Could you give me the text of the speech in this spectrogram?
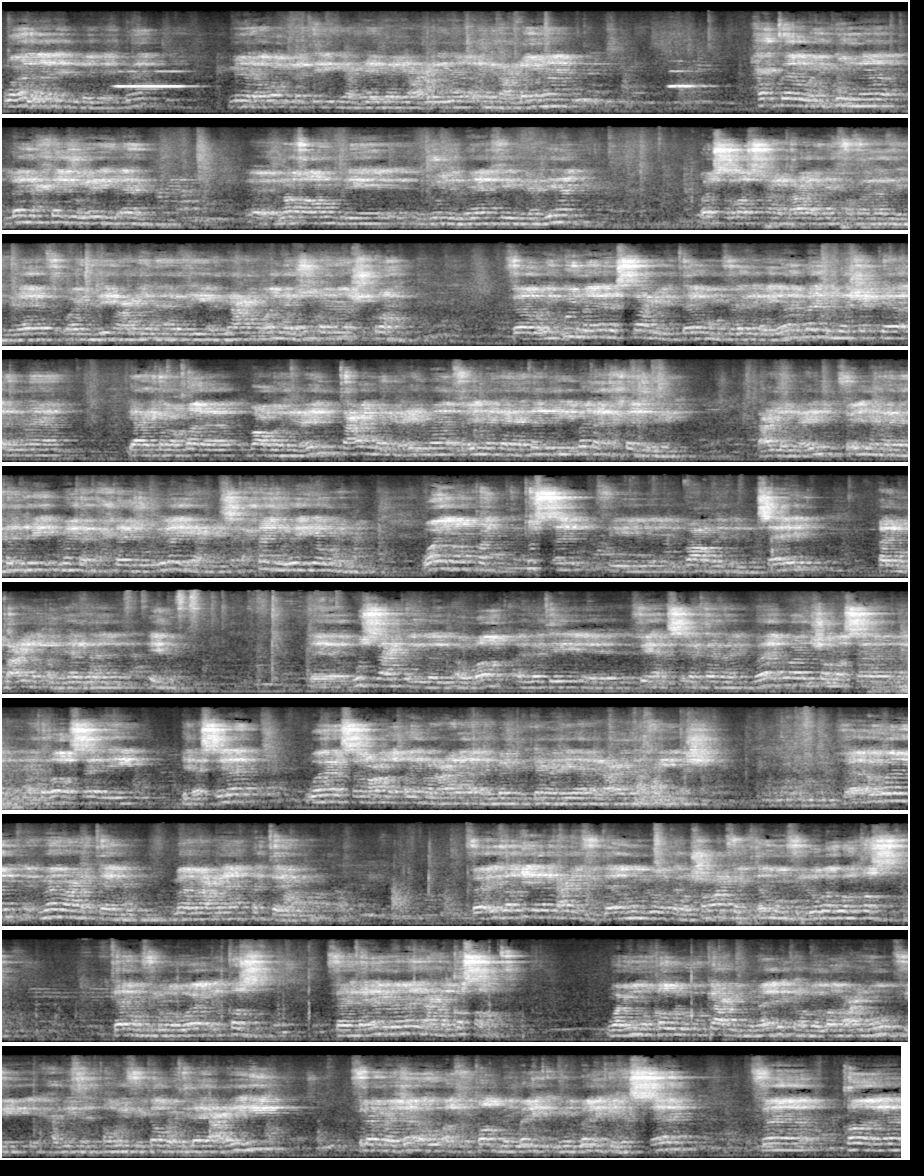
وهذا الباب من الأبواب التي يعني ينبغي علينا أن نتعلمها. حتى وإن كنا لا نحتاج إليه الآن. نظرا المياه في بلادنا. ونسأل الله سبحانه وتعالى أن يحفظ هذه البلاد وأن يديم علينا هذه النعم وأن يرزقنا شكرها. فوإن كنا لا نستعمل التيمم في هذه الأيام لكن لا شك أن يعني كما قال بعض أهل العلم تعلم العلم فإنك لا تدري متى تحتاج إليه. تعلم العلم فإنك لا تدري متى تحتاج إليه يعني ستحتاج إليه يوما. ما وأيضا قد تسأل في بعض المسائل المتعلقة بهذا العلم وزعت الأوراق التي فيها أسئلة هذا الباب وإن شاء الله سنتدرس هذه الأسئلة وسنعلق أيضا على المتن كما هي العادة في الشرح فأولا ما معنى التيمم؟ ما معنى التيمم؟ فإذا قيل لك عرف التيمم لغة وشرعا فالتيمم في اللغة هو القصد. التيمم في اللغة هو القصد. فتيمم يعني قصد. ومنه قول كعب بن مالك رضي الله عنه في حديثه الطويل في توبة الله عليه فلما جاءه الخطاب من ملك من ملك غسان فقال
